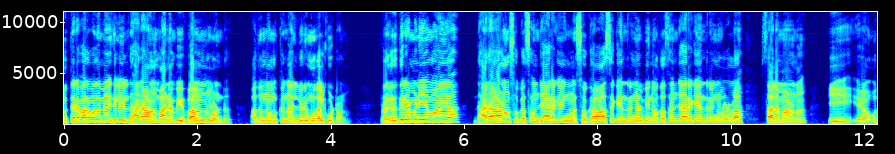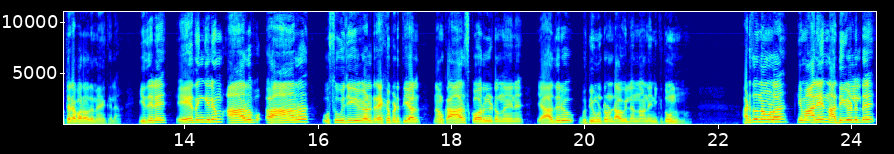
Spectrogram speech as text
ഉത്തരപർവത മേഖലയിൽ ധാരാളം വനവിഭാഗങ്ങളുണ്ട്. അതും നമുക്ക് നല്ലൊരു മുതൽക്കൂട്ടാണ്. പ്രകൃതി രമണീയമായ ധാരാളം സുഖസഞ്ചാര കേന്ദ്ര സുഖവാസ കേന്ദ്രങ്ങൾ വിനോദസഞ്ചാര കേന്ദ്രങ്ങളുള്ള സ്ഥലമാണ് ഈ ഉത്തരപർവത മേഖല. ഇതിൽ ഏതെങ്കിലും ആറ് ആറ് സൂചികകൾ രേഖപ്പെടുത്തിയാൽ നമുക്ക് ആറ് സ്കോർ കിട്ടുന്നതിന് യാതൊരു ബുദ്ധിമുട്ടും ഉണ്ടാവില്ലെന്നാണ് എനിക്ക് തോന്നുന്നത്. അടുത്തത് നമ്മൾ ഹിമാലയൻ നദികളുടെ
